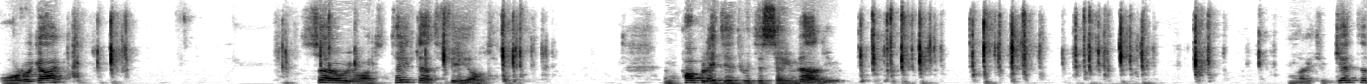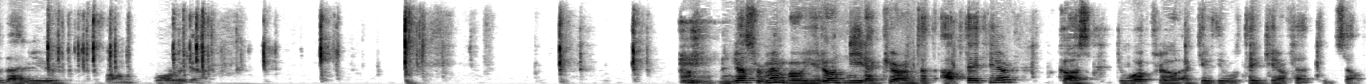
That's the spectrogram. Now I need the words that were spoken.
order guide. So we want to take that field and populate it with the same value. I'd like to get the value from order guide. and just remember, you don't need a current update here because the workflow activity will take care of that itself.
